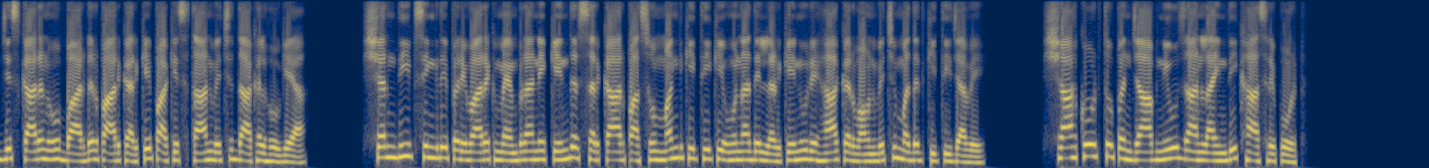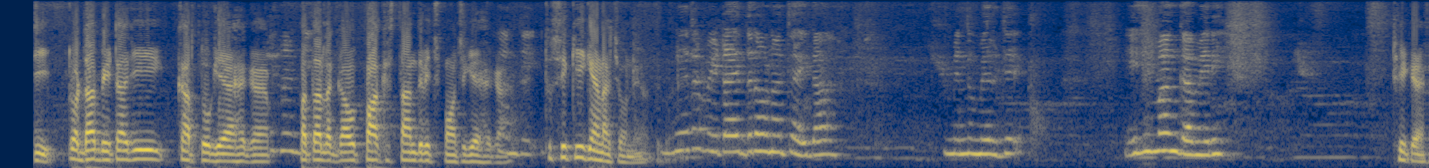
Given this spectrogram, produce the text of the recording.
ਜਿਸ ਕਾਰਨ ਉਹ ਬਾਰਡਰ ਪਾਰ ਕਰਕੇ ਪਾਕਿਸਤਾਨ ਵਿੱਚ ਦਾਖਲ ਹੋ ਗਿਆ। ਸ਼ਰਨਦੀਪ ਸਿੰਘ ਦੇ ਪਰਿਵਾਰਕ ਮੈਂਬਰਾਂ ਨੇ ਕੇਂਦਰ ਸਰਕਾਰ ਪਾਸੋਂ ਮੰਗ ਕੀਤੀ ਕਿ ਉਹਨਾਂ ਦੇ ਲੜਕੇ ਨੂੰ ਰਿਹਾ ਕਰਵਾਉਣ ਵਿੱਚ ਮਦਦ ਕੀਤੀ ਜਾਵੇ। ਸ਼ਾਹਕੋਟ ਤੋਂ ਪੰਜਾਬ ਨਿਊਜ਼ ਆਨਲਾਈਨ ਦੀ ਖਾਸ ਰਿਪੋਰਟ। ਜੀ ਤੁਹਾਡਾ ਬੇਟਾ ਜੀ ਘਰ ਤੋਂ ਗਿਆ ਹੈਗਾ। ਪਤਾ ਲੱਗਾ ਉਹ ਪਾਕਿਸਤਾਨ ਦੇ ਵਿੱਚ ਪਹੁੰਚ ਗਿਆ ਹੈਗਾ। ਹਾਂਜੀ। ਤੁਸੀਂ ਕੀ ਕਹਿਣਾ ਚਾਹੁੰਦੇ ਹੋ? ਮੇਰਾ ਬੇਟਾ ਇੱਧਰ ਆਉਣਾ ਚਾਹੀਦਾ। ਮੈਨੂੰ ਮਿਲ ਜੇ। ਇਹੀ ਮੰਗ ਆ ਮੇਰੀ। ਠੀਕ ਹੈ।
